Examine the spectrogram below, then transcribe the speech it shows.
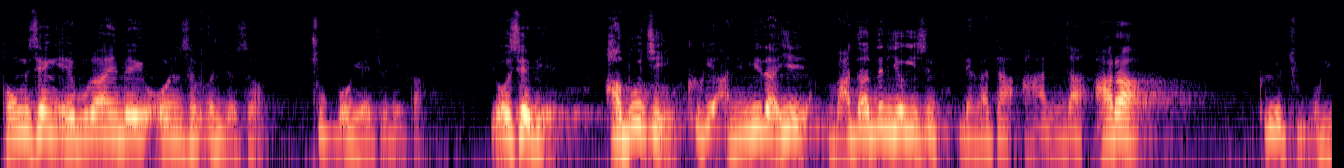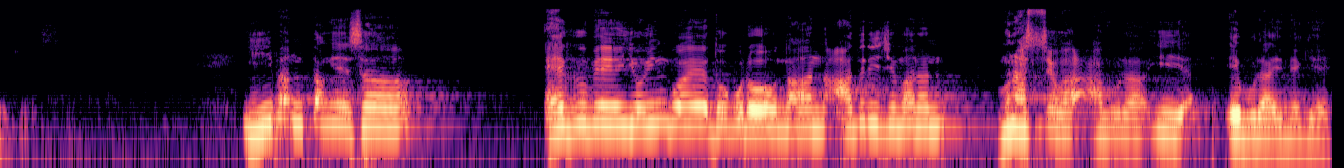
동생 에브라임에게 온수를 얹어서 축복해 주니까 요셉이 아버지 그게 아닙니다. 이 맏아들이 여기 있으면 내가 다 안다 알아. 그리고 축복해 주었어요. 이방 땅에서 애굽의 여인과의 더불어 낳은 아들이지만은 문하세와 아브라 이 에브라임에게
